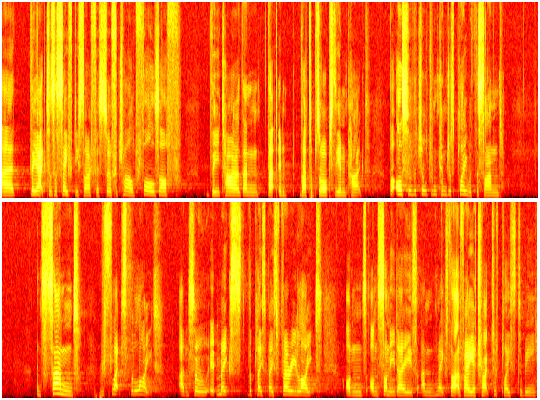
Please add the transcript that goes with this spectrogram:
uh, they act as a safety surface. So if a child falls off the tower, then that that absorbs the impact, but also the children can just play with the sand. And sand reflects the light, and so it makes the play space very light on, on sunny days and makes that a very attractive place to be.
